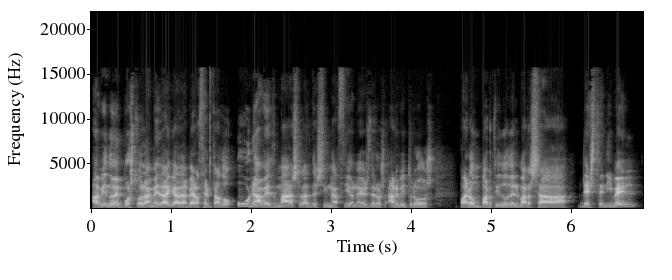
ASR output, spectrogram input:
habiéndome puesto la medalla de haber acertado una vez más las designaciones de los árbitros para un partido del Barça de este nivel,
